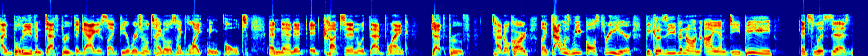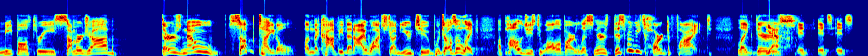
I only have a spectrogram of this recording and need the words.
I believe in Death Proof, the gag is like the original title is like Lightning Bolt, and then it it cuts in with that blank Death Proof title card. Like that was Meatballs 3 here because even on IMDb, it's listed as Meatballs 3 Summer Job. There's no subtitle on the copy that I watched on YouTube, which also like apologies to all of our listeners. This movie's hard to find. Like there's Yes. it it's it's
